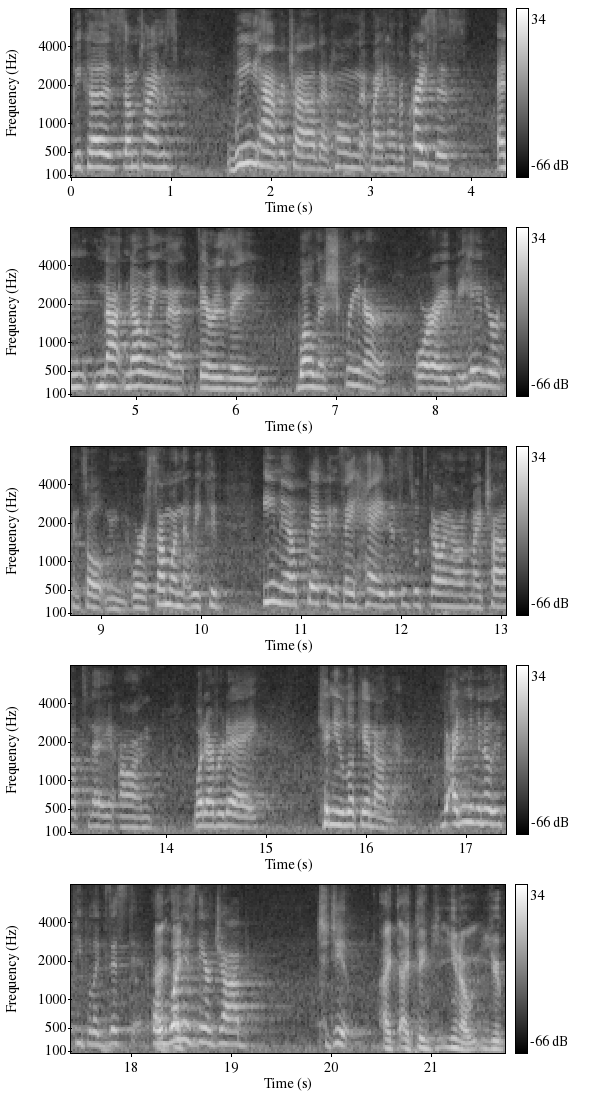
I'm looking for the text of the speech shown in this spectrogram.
Because sometimes we have a child at home that might have a crisis, and not knowing that there is a wellness screener or a behavioral consultant or someone that we could email quick and say, hey, this is what's going on with my child today on whatever day. Can you look in on them? I didn't even know these people existed. Or I- what I- is their job to do. I, I think, you know, your,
